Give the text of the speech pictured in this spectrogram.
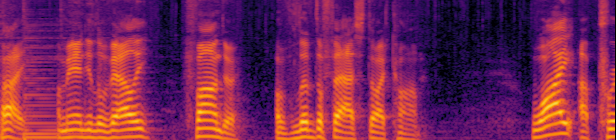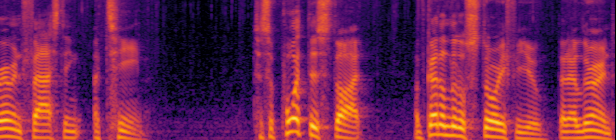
Hi, I'm Andy LaVallee, founder of LiveTheFast.com. Why are prayer and fasting a team? To support this thought, I've got a little story for you that I learned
